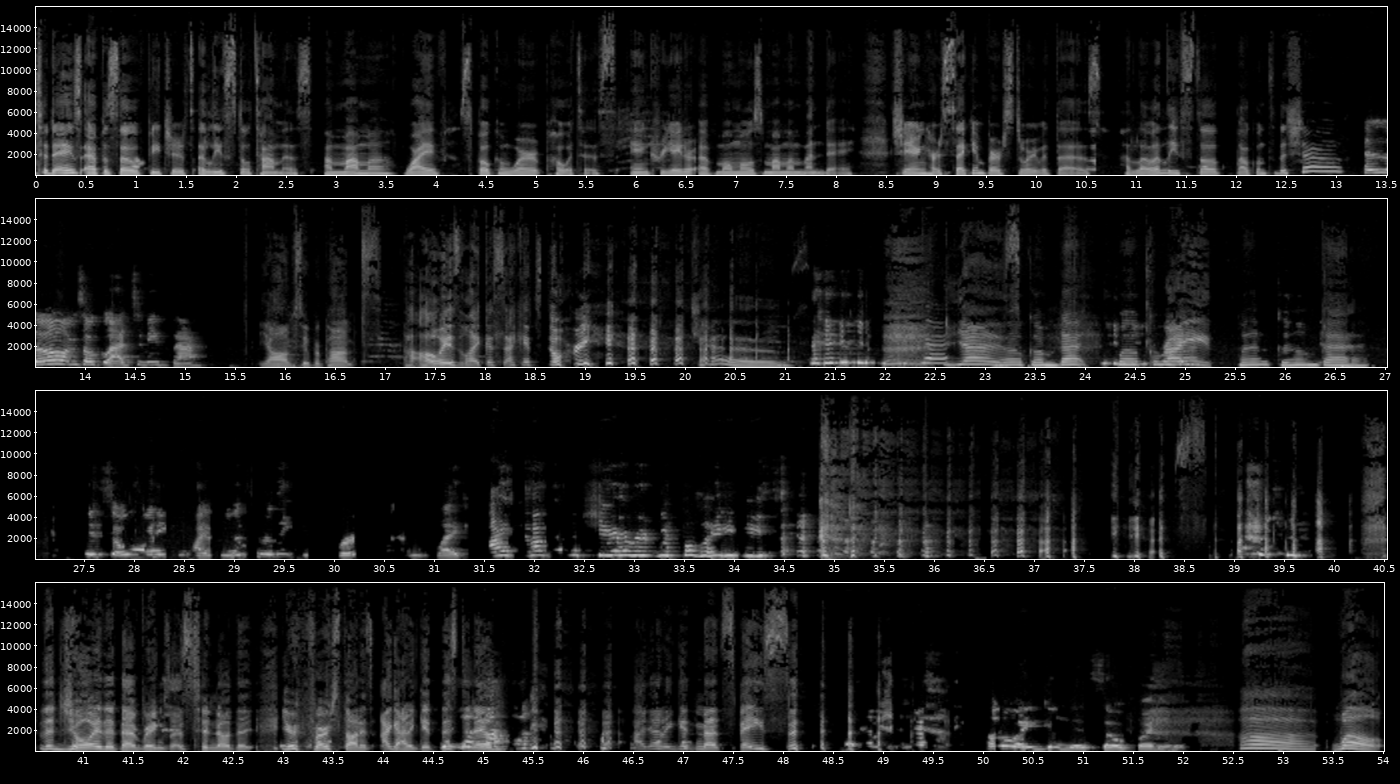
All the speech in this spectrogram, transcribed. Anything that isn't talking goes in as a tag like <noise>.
Today's episode features Alyestal Thomas, a mama, wife, spoken word poetess, and creator of Momo's Mama Monday, sharing her second birth story with us. Hello, Alyestal. Welcome to the show. Hello, I'm so glad to be back. Y'all, I'm super pumped. I always like a second story. <laughs> yes. <laughs> yes. Welcome back. Welcome right. Back. Welcome back. It's so funny. I literally first like I have to share it with the ladies. <laughs> yes. <laughs> the joy that that brings us to know that your first thought is, I got to get this to them. <laughs> I got to get in that space. oh my goodness, so funny. Ah, <sighs> well,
